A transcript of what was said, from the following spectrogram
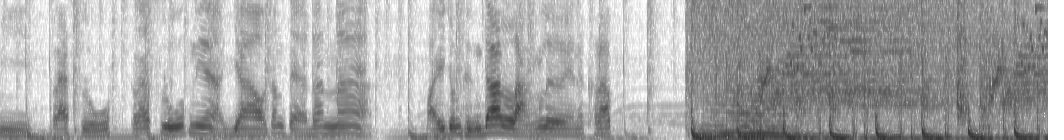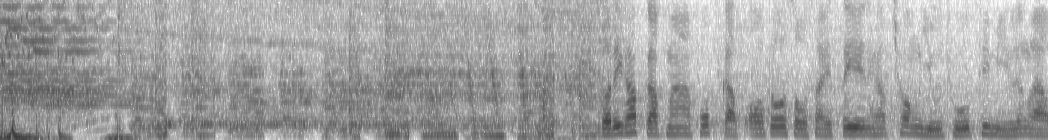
มี glass roof glass roof เนี่ยยาวตั้งแต่ด้านหน้า ไปจนถึงด้านหลังเลยนะครับ สวัสดีครับ กลับมาพบกับ Auto Society นะครับ ช่อง YouTube ที่มีเรื่องราว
